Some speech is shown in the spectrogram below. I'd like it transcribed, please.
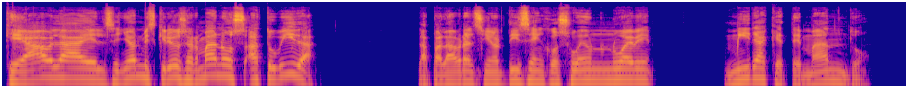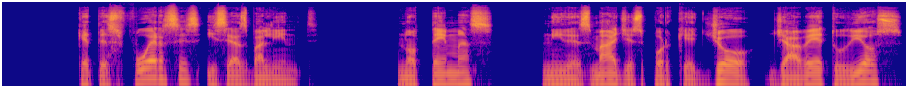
que habla el Señor, mis queridos hermanos, a tu vida. La palabra del Señor dice en Josué 1.9, mira que te mando, que te esfuerces y seas valiente. No temas ni desmayes, porque yo, Yahvé tu Dios,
